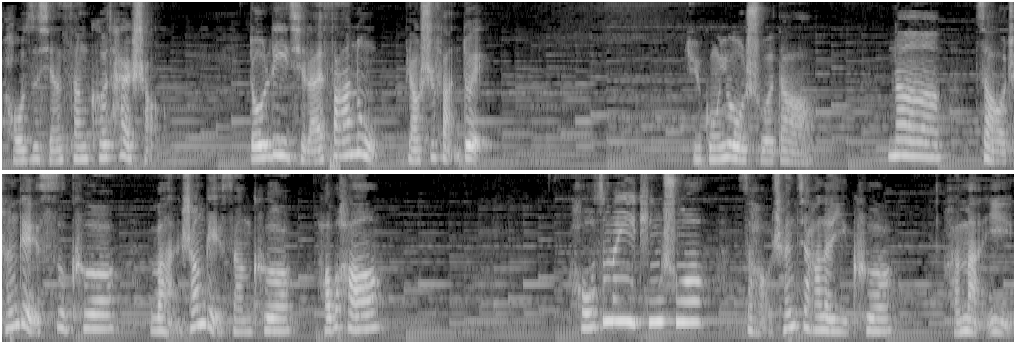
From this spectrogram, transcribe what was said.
猴子嫌三颗太少，都立起来发怒，表示反对。鞠躬又说道：“那早晨给四颗。”晚上给三颗，好不好？猴子们一听说早晨加了一颗，很满意，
